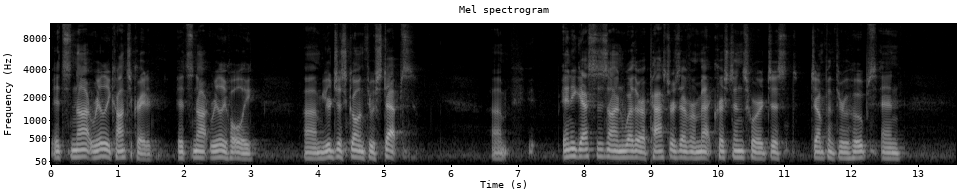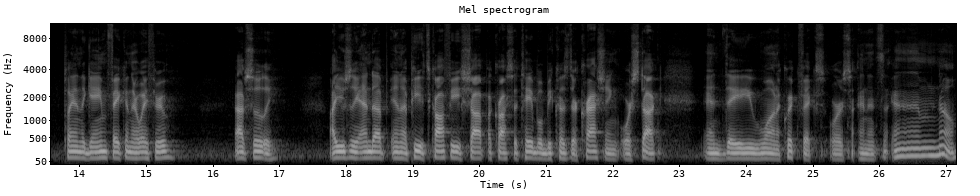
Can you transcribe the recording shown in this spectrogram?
it's not really consecrated, it's not really holy. Um, you're just going through steps. Um, any guesses on whether a pastor's ever met Christians who are just jumping through hoops and playing the game, faking their way through? Absolutely. I usually end up in a Peet's coffee shop across the table because they're crashing or stuck and they want a quick fix, or and it's um, no,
